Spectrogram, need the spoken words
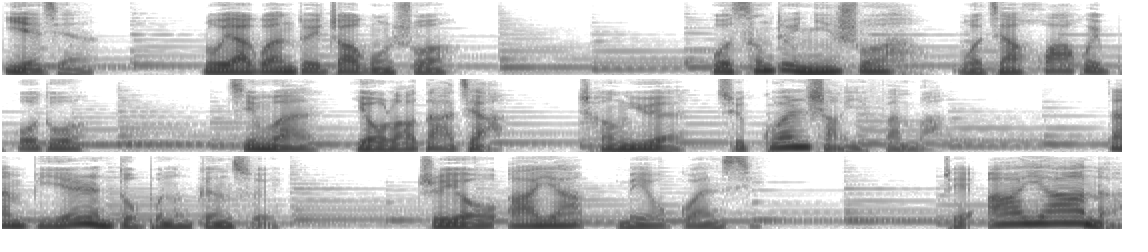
夜间，陆牙官对赵公说：“我曾对您说，我家花卉颇多，今晚有劳大驾。”乘月去观赏一番吧，但别人都不能跟随，只有阿丫没有关系。这阿丫呢，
